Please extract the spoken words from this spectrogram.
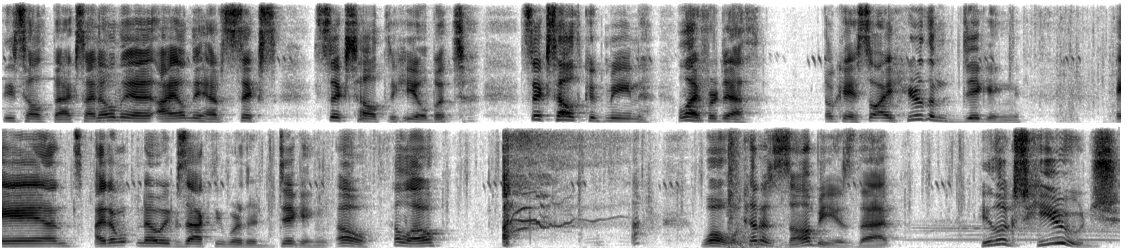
these health packs. I only, I only have six, six health to heal, but six health could mean life or death. Okay, so I hear them digging, and I don't know exactly where they're digging. Oh, hello. Whoa, what kind of zombie is that? He looks huge.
